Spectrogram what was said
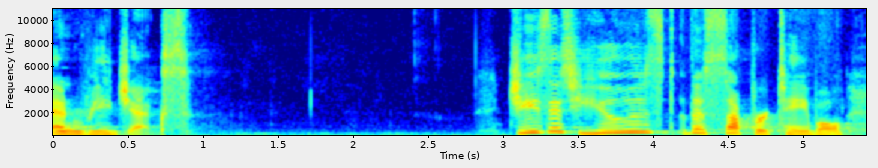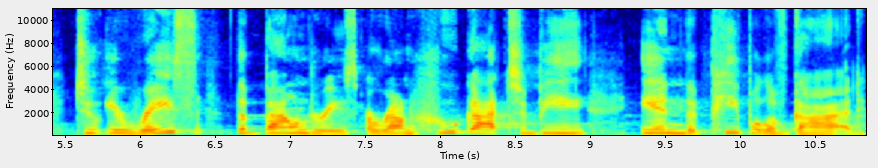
and rejects. Jesus used the supper table to erase the boundaries around who got to be in the people of God,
